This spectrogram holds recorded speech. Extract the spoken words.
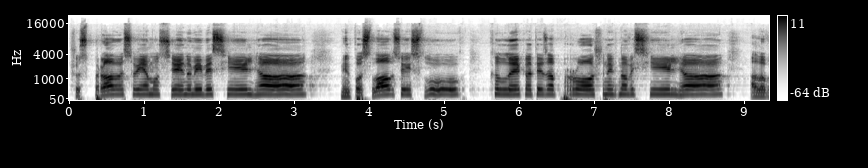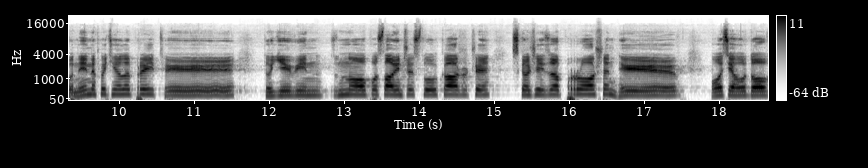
що справив своєму синові весілля. Він послав своїх слуг кликати запрошених на весілля, але вони не хотіли прийти. Тоді він знов послав інших слуг, кажучи, скажіть запрошених. Ось я годов,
